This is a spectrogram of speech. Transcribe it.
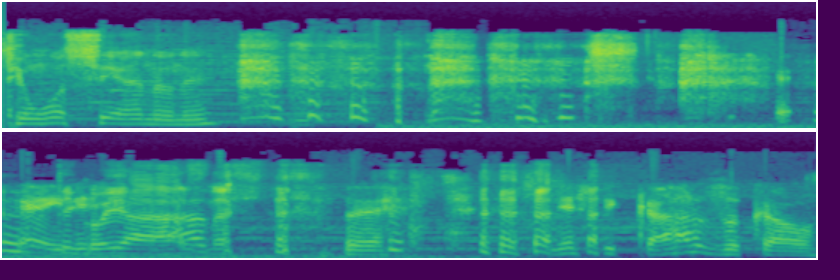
Tem um oceano, né? É, Tem nesse Goiás, caso- né? É. Nesse caso, Cal,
